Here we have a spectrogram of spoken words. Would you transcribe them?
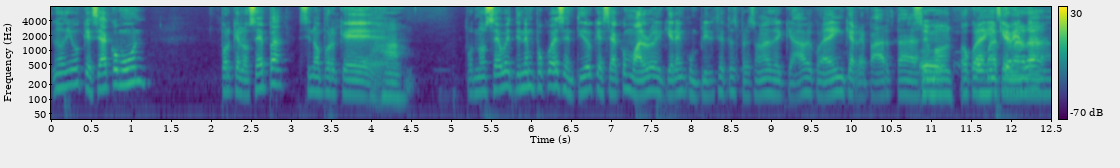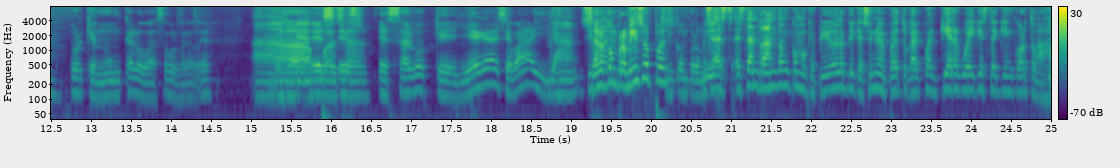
no digo que sea común porque lo sepa, sino porque, Ajá. Pues, no sé, güey, tiene un poco de sentido que sea como algo que quieren cumplir ciertas personas de que, ah, güey, con alguien que reparta. Sí, mon. O con alguien más que venda. nada, porque nunca lo vas a volver a ver. Ah, O sea, es, puede es- ser. es algo que llega y se va y ya. Sí, Cero compromiso, pues. Sin O compromiso. sea, es, es tan random como que pido la aplicación y me puede tocar cualquier güey que esté aquí en corto. Ajá.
